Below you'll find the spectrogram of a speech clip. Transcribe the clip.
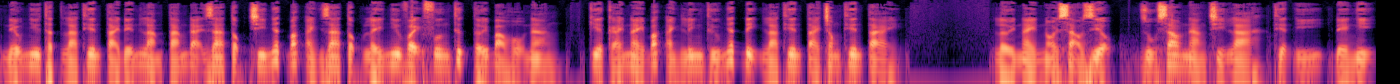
nếu như thật là thiên tài đến làm tám đại gia tộc chi nhất Bắc ảnh gia tộc lấy như vậy phương thức tới bảo hộ nàng, kia cái này Bắc ảnh linh thứ nhất định là thiên tài trong thiên tài. Lời này nói xảo diệu, dù sao nàng chỉ là thiện ý, đề nghị,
